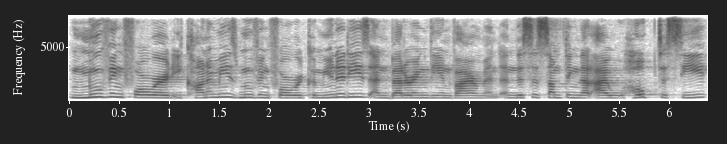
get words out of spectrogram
moving forward economies, moving forward communities, and bettering the environment. And this is something that I hope to see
